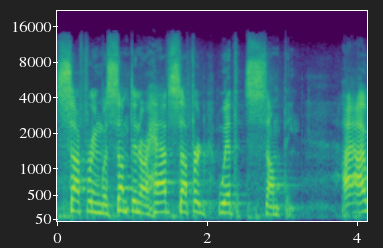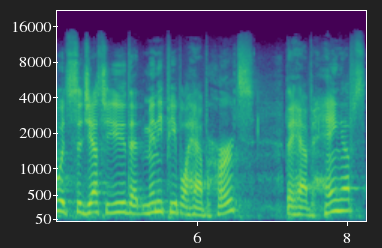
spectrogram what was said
suffering with something or have suffered with something. I, I would suggest to you that many people have hurts, they have hangups,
